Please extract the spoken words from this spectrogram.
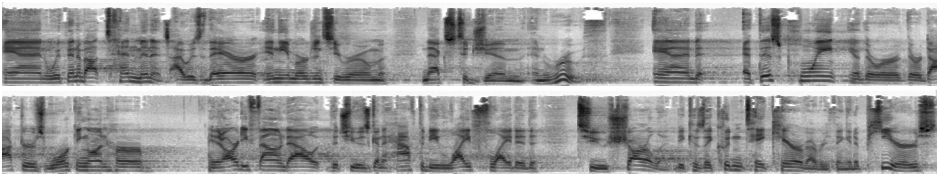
and within about 10 minutes, I was there in the emergency room next to Jim and Ruth. And at this point, you know, there were, there were doctors working on her. They had already found out that she was going to have to be life flighted to Charlotte because they couldn't take care of everything. It appears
